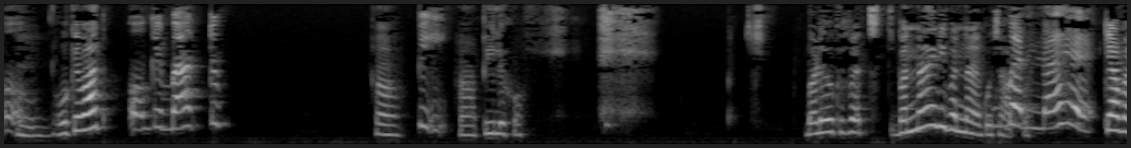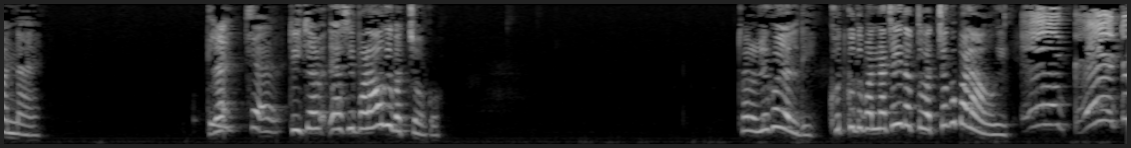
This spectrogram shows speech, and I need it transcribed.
ओ के बाद ओ के बाद तो हाँ। पी। हाँ पी लिखो। बड़े होके फिर बनना है नहीं बनना है कुछ आपको? बनना है। क्या बनना है? टीचर। टीचर ऐसे पढ़ाओगे बच्चों को? चलो लिखो जल्दी। खुद को तो बनना चाहिए तब तो बच्चों को पढ़ाओगी। एक ए तो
